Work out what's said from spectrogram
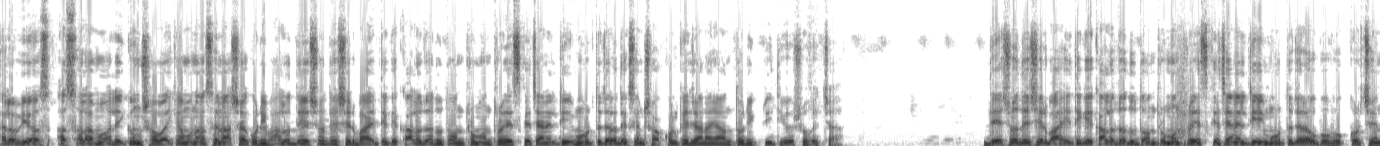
হ্যালো ভিয়াস আসসালামু আলাইকুম। সবাই কেমন আছেন? আশা করি ভালো। দেশ ও দেশের বাইরে থেকে কালো জাদু তন্ত্রমন্ত্র এসকে চ্যানেলটি এই মুহূর্তে যারা দেখছেন, সকলকে জানাই আন্তরিক প্রীতি ও শুভেচ্ছা। দেশ ও দেশের বাহির থেকে কালো জাদু তন্ত্রমন্ত্র এসকে চ্যানেলটি এই মুহূর্তে যারা উপভোগ করছেন,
